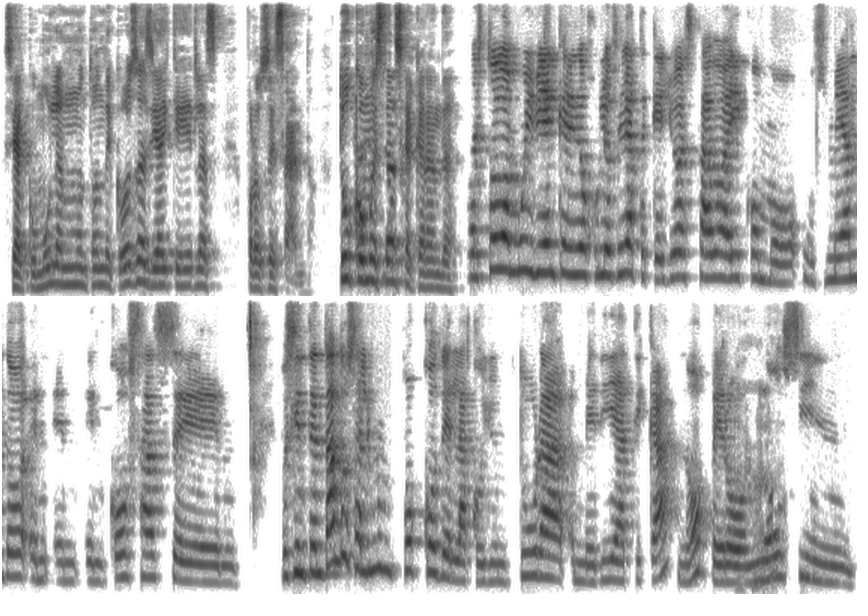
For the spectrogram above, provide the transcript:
se acumulan un montón de cosas y hay que irlas procesando. ¿Tú cómo estás, Jacaranda? Pues todo muy bien, querido Julio. Fíjate que yo he estado ahí como husmeando en, en, en cosas. Eh, pues intentando salir un poco de la coyuntura mediática, ¿no? Pero no sin,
